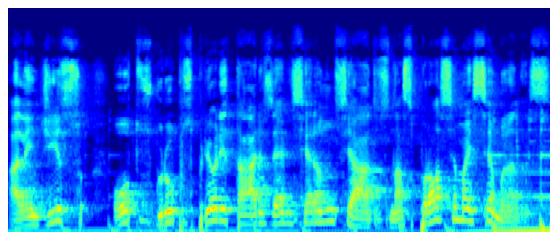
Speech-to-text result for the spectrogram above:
Além disso, outros grupos prioritários devem ser anunciados nas próximas semanas.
